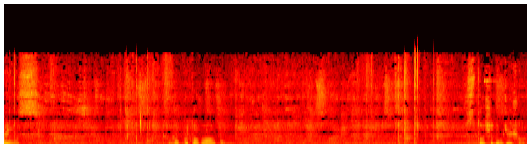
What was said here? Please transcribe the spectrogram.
Prince. Dwupłytowy album. 170.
